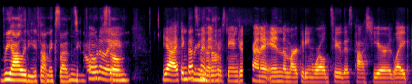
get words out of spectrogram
reality if that makes sense you Mhm. know? Totally. so Yeah, I think that's been that up. interesting just kind of in the marketing world too this past year. Like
